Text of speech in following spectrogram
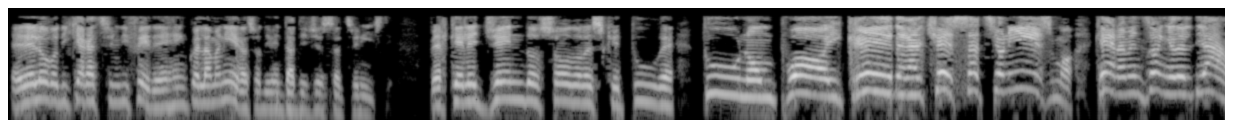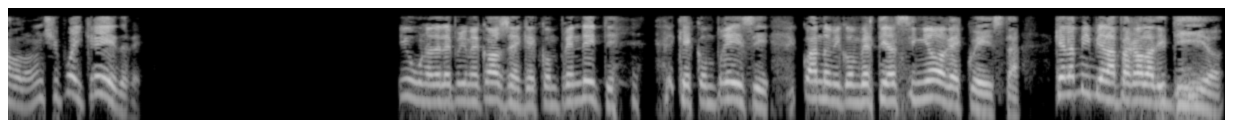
e le loro dichiarazioni di fede, in quella maniera sono diventati cessazionisti. Perché leggendo solo le scritture tu non puoi credere al cessazionismo, che è una menzogna del diavolo, non ci puoi credere. Io una delle prime cose che comprendetti, che compresi quando mi convertì al Signore è questa, che la Bibbia è la parola di Dio.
